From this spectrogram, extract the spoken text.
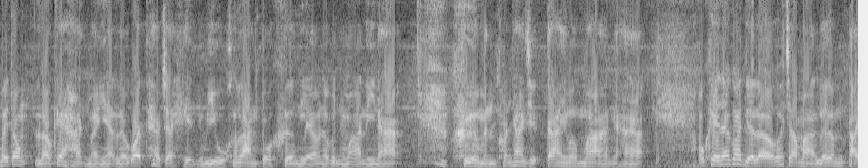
ไม่ต้องเราแค่หันมาเนี้ยเราก็แทบจะเห็นวิวข้างล่างตัวเครื่องแล้วนะเป็นประมาณนี้นะฮะคือมันค่อนข้างจะใกล้มากๆนะฮะโอเคแล้วก็เดี๋ยวเราก็จะมาเริ่มไต่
